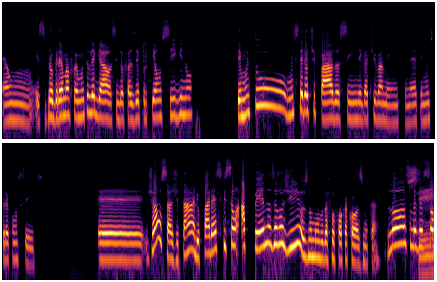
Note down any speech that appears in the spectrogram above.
é um, esse programa foi muito legal assim de eu fazer porque é um signo tem muito muito estereotipado assim negativamente, né? Tem muitos preconceitos. É, já o Sagitário parece que são apenas elogios no mundo da fofoca cósmica. Nossa, mas eles só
